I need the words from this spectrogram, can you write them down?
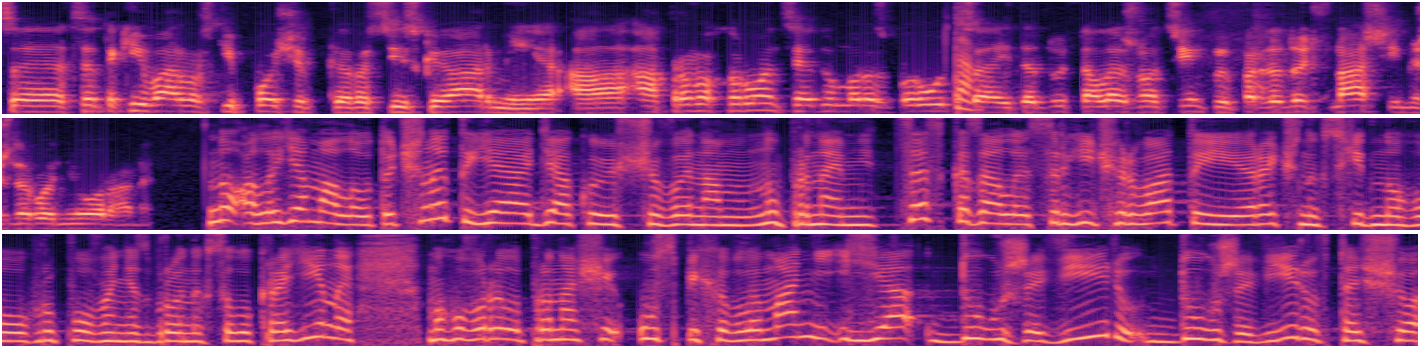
Це, це такий варварський почерк російської армії. А, а правоохоронці, я думаю, розберуться Так. і дадуть належну оцінку і передадуть в наші міжнародні органи. Ну але я мала уточнити. Я дякую, що ви нам ну принаймні це сказали. Сергій Черватий, речник східного угруповання збройних сил України. Ми говорили про наші успіхи в Лимані. І я дуже вірю, дуже вірю в те, що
